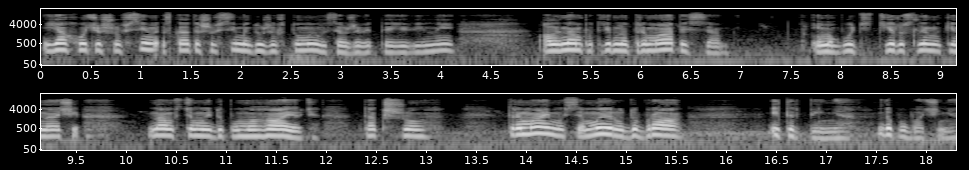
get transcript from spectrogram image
Я хочу щоб всі, сказати, що всі ми дуже втомилися вже від тієї війни, але нам потрібно триматися. І, мабуть, ті рослинки наші нам в цьому і допомагають. Так що тримаймося, миру, добра і терпіння. До побачення.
